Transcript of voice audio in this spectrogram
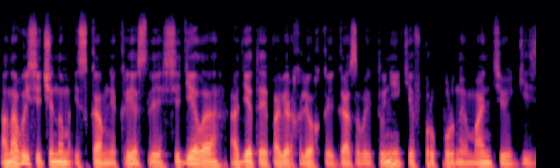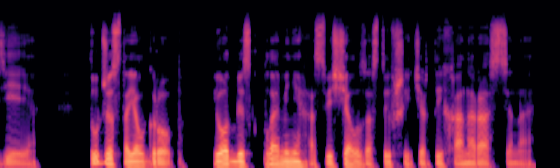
а на высеченном из камня кресле сидела, одетая поверх легкой газовой туники в пурпурную мантию Гизея. Тут же стоял гроб, и отблеск пламени освещал застывшие черты хана Рассена.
